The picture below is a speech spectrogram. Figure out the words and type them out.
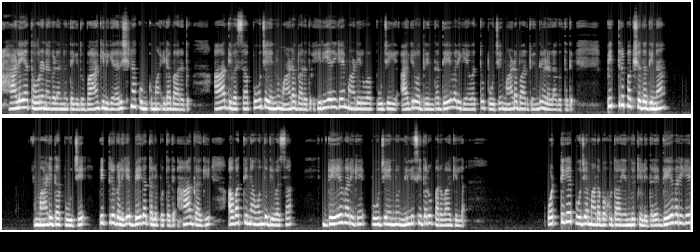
ಹಳೆಯ ತೋರಣಗಳನ್ನು ತೆಗೆದು ಬಾಗಿಲಿಗೆ ಅರಿಶಿನ ಕುಂಕುಮ ಇಡಬಾರದು. ಆ ದಿವಸ ಪೂಜೆಯನ್ನು ಮಾಡಬಾರದು. ಹಿರಿಯರಿಗೆ ಮಾಡಿರುವ ಪೂಜೆ ಆಗಿರೋದ್ರಿಂದ ದೇವರಿಗೆ ಅವತ್ತು ಪೂಜೆ ಮಾಡಬಾರದು ಎಂದು ಹೇಳಲಾಗುತ್ತದೆ. ಪಿತೃಪಕ್ಷದ ದಿನ ಮಾಡಿದ ಪೂಜೆ ಪಿತೃಗಳಿಗೆ ಬೇಗ ತಲುಪುತ್ತದೆ. ಹಾಗಾಗಿ ಅವತ್ತಿನ ಒಂದು ದಿವಸ ದೇವರಿಗೆ ಪೂಜೆಯನ್ನು ನಿಲ್ಲಿಸಿದರೂ ಪರವಾಗಿಲ್ಲ. ಒಟ್ಟಿಗೆ ಪೂಜೆ ಮಾಡಬಹುದಾ ಎಂದು ಕೇಳಿದರೆ, ದೇವರಿಗೆ,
